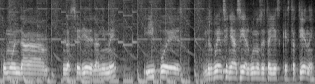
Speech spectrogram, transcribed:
Como en la, serie del anime. Y pues les voy a enseñar así algunos detalles que esta tiene.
